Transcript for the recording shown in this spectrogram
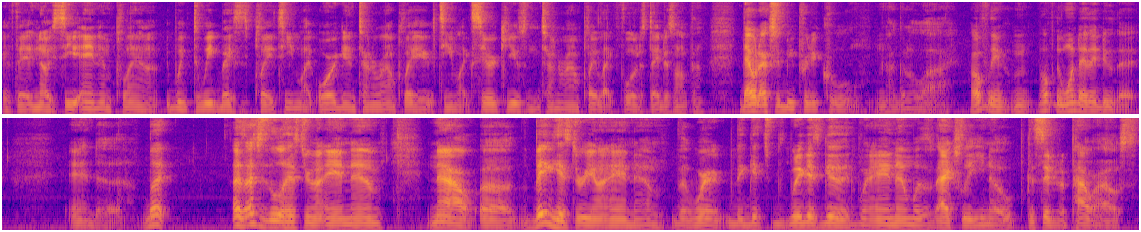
If they you know see A and M playing a week to week basis, play a team like Oregon, turn around play a team like Syracuse, and turn around play like Florida State or something, that would actually be pretty cool. I'm not gonna lie. Hopefully, mm, hopefully one day they do that. And uh, but that's, that's just a little history on A and M. Now, uh, big history on A and M, the where it gets where it gets good, where A and M was actually you know considered a powerhouse.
